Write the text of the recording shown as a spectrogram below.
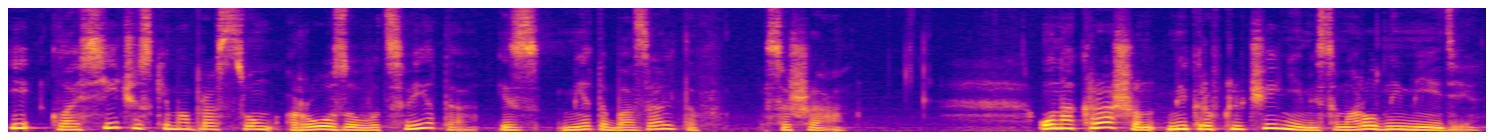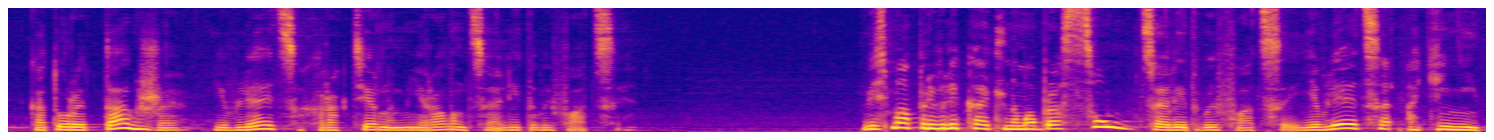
и классическим образцом розового цвета из метабазальтов США. Он окрашен микровключениями самородной меди, которая также является характерным минералом циолитовой фации. Весьма привлекательным образцом циолитовой фации является акинит.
